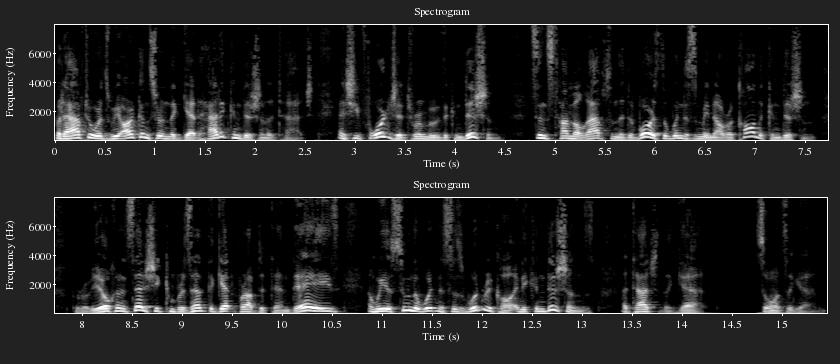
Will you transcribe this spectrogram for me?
But afterwards, we are concerned that get had a condition attached, and she forged it to remove the condition. Since time elapsed from the divorce, the witnesses may not recall the condition. But Rabbi Yochanan says she can present the get for up to 10 days, and we assume the witnesses would recall any conditions attached to the get. So once again,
